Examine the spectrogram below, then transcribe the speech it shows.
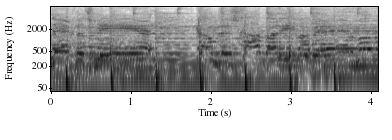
nergens meer. Kan dus gaan waar hij maar weer.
